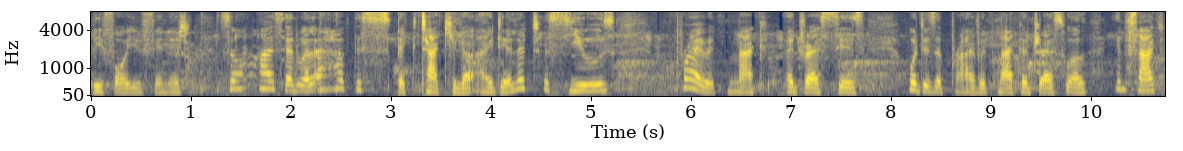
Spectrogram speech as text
before you finish. So I said, well, I have this spectacular idea. Let us use private MAC addresses. What is a private MAC address? Well, in fact,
